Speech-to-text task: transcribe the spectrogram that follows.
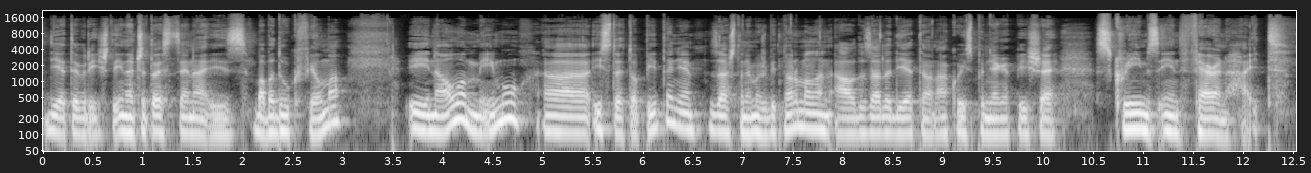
dijete vrišti. Inače to je scena iz Babadook filma. I na ovom mimu isto je to pitanje zašto ne možeš biti normalan, a od dijete onako ispod njega piše Screams in Fahrenheit.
